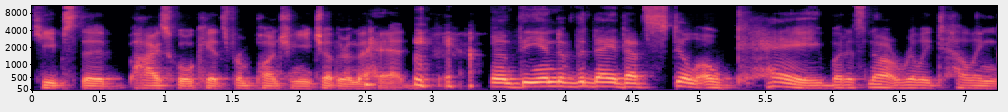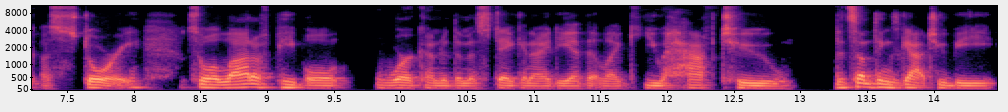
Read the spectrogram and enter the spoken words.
keeps the high school kids from punching each other in the head. Yeah. at the end of the day that's still okay but it's not really telling a story. So a lot of people work under the mistaken idea that like you have to that something's got to be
